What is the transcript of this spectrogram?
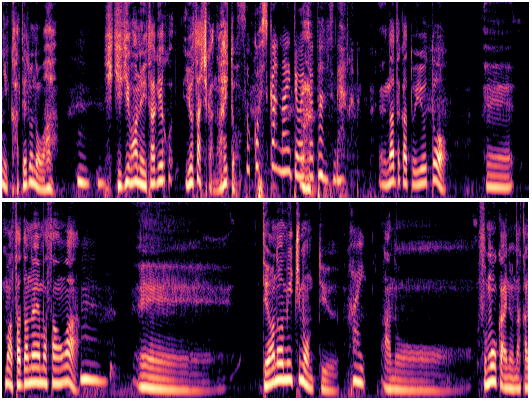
に勝てるのは、うんうん。引き際の潔さしかないと。そこしかないって言われちゃったんですね。なぜかというと、えーまあ、佐田の山さんは、うん。えー出羽海一門っていう、はい。あのー相撲界の中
